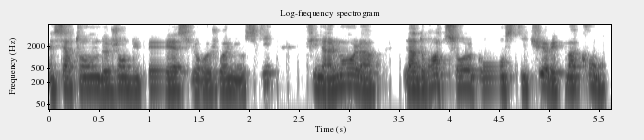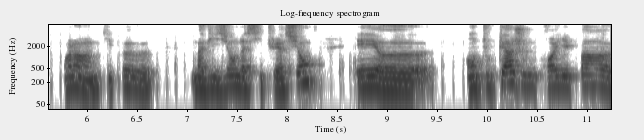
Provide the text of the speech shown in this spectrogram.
un certain nombre de gens du PS le rejoignent aussi. Finalement, la, droite se reconstitue avec Macron. Voilà un petit peu ma vision de la situation. Et en tout cas, je ne croyais pas,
